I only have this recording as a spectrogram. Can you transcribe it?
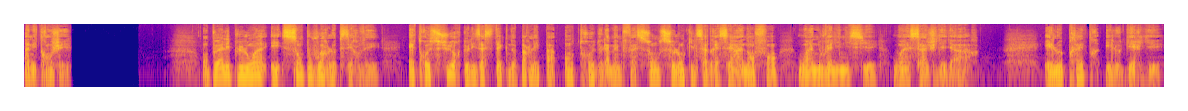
un étranger. On peut aller plus loin et, sans pouvoir l'observer, être sûr que les Aztèques ne parlaient pas entre eux de la même façon selon qu'ils s'adressaient à un enfant ou à un nouvel initié ou à un sage vieillard. Et le prêtre et le guerrier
